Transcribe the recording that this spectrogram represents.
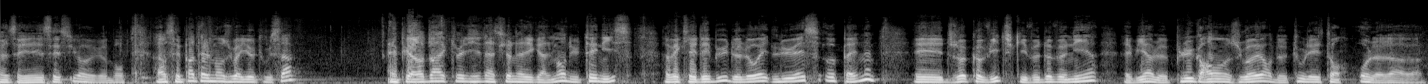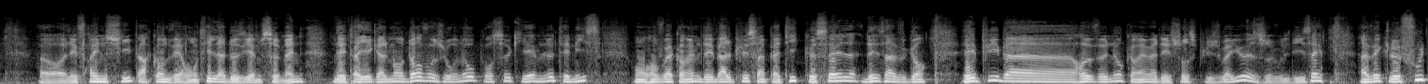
euh, c'est sûr. bon, alors c'est pas tellement joyeux tout ça. Et puis alors dans l'actualité nationale également du tennis avec les débuts de l'US Open et Djokovic qui veut devenir eh bien le plus grand joueur de tous les temps. Oh là là. Alors les Frenchies par contre verront-ils la deuxième semaine? Détail également dans vos journaux pour ceux qui aiment le tennis. On renvoie quand même des balles plus sympathiques que celles des Afghans. Et puis bah revenons quand même à des choses plus joyeuses, je vous le disais, avec le foot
